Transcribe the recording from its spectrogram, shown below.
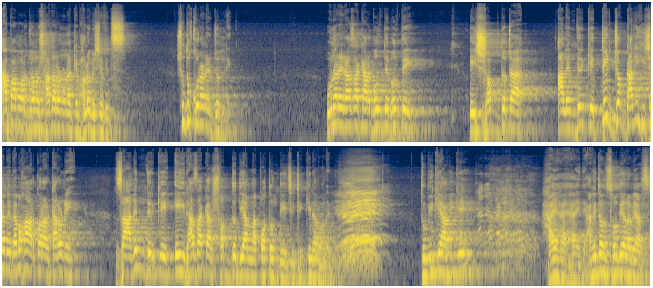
আপামর জনসাধারণ ওনাকে ভালোবেসে ফেলছে। শুধু কোরআনের জন্যে। উনারে রাজাকার বলতে বলতে এই শব্দটা আলেমদেরকে তির্যক গালি হিসাবে ব্যবহার করার কারণে জালেমদেরকে এই রাজাকার শব্দ দিয়ে আল্লাহ পতন দিয়েছে, ঠিক কিনা বলেন? তুমি কে, আমি কে? হায় হায় হায় রে, আমি তো সৌদি আরবে আছি।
